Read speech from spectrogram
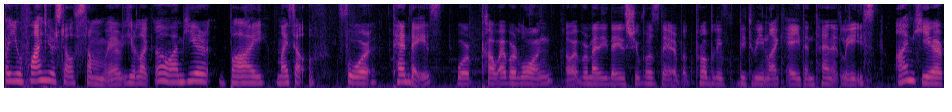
but you find yourself somewhere, you're like, oh, I'm here by myself for 10 days or however long, however many days she was there, but probably between like 8 and 10 at least. I'm here,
